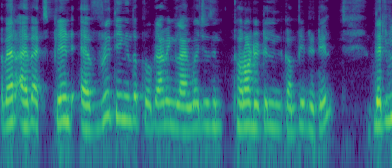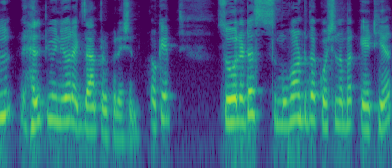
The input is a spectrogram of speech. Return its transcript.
where I've explained everything in the programming languages in thorough detail in complete detail that will help you in your exam preparation. Okay so let us move on to the question number 8 here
